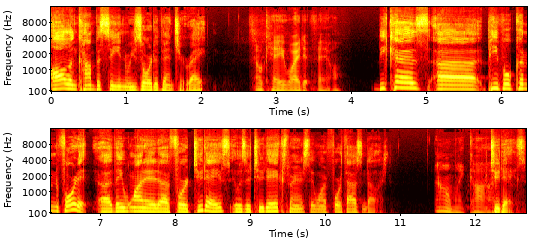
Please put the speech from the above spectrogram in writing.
all encompassing resort adventure, right? okay, why'd it fail? because uh, people couldn't afford it. Uh, they wanted uh, for two days. It was a two day experience. They wanted four thousand dollars. Oh my god. Two days.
